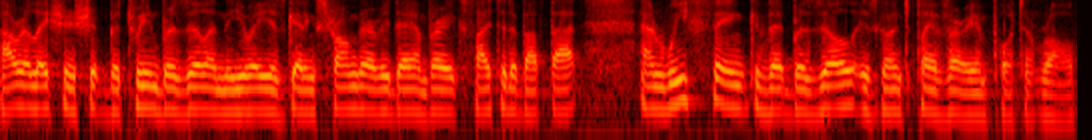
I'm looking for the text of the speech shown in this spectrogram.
Our relationship between Brazil and the UAE is getting stronger every day. I'm very excited about that. And we think that Brazil is going to play a very important role,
